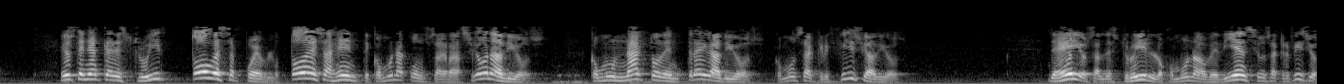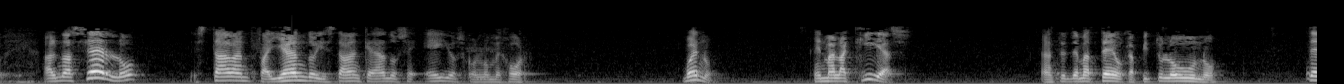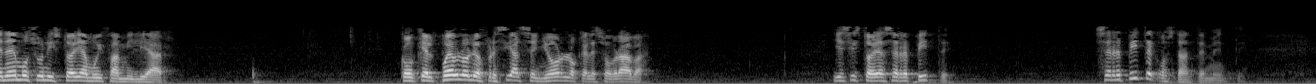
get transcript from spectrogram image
Ellos tenían que destruir todo ese pueblo, toda esa gente como una consagración a Dios como un acto de entrega a Dios, como un sacrificio a Dios. De ellos, al destruirlo, como una obediencia, un sacrificio. Al no hacerlo, estaban fallando y estaban quedándose ellos con lo mejor. Bueno, en Malaquías, antes de Mateo, capítulo 1, tenemos una historia muy familiar, con que el pueblo le ofrecía al Señor lo que le sobraba. Y esa historia se repite. Se repite constantemente.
